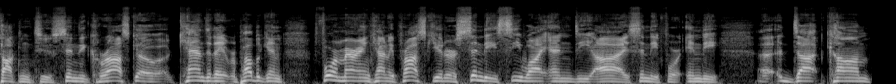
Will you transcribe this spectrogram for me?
talking to Cyndi Carrasco, candidate Republican for Marion County prosecutor, Cyndi, C Y N D I, Cyndi for Indy.com.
